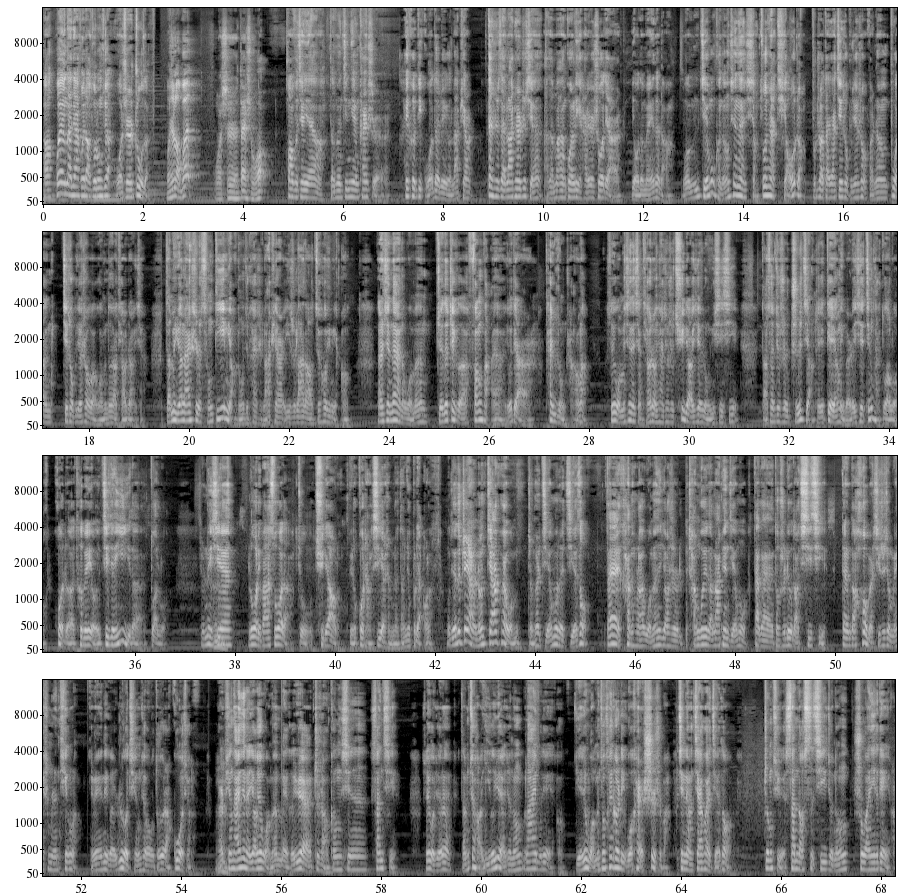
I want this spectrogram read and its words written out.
好，欢迎大家回到屠龙轩，我是柱子。我是老关，我是袋鼠。话不前言啊，咱们今天开始《黑客帝国》的这个拉片儿。但是在拉片儿之前啊，咱们按惯例还是说点儿有的没的的啊。我们节目可能现在想做一下调整，不知道大家接受不接受。反正不管接受不接受吧，我们都要调整一下。咱们原来是从第一秒钟就开始拉片儿，一直拉到最后一秒。但是现在呢，我们觉得这个方法呀有点儿太冗长了，所以我们现在想调整一下，就是去掉一些冗余信息，打算就是只讲这些电影里边的一些精彩段落，或者特别有借鉴意义的段落，就是那些啰里吧嗦的就去掉了，比如过场戏啊什么的，咱们就不聊了。我觉得这样能加快我们整个节目的节奏。大家也看得出来，我们要是常规的拉片节目，大概都是六到七期，但是到后边其实就没什么人听了，因为那个热情就都有点过去了。而平台现在要求我们每个月至少更新三期，所以我觉得咱们最好一个月就能拉一部电影，也就我们从《黑客帝国》开始试试吧，尽量加快节奏，争取三到四期就能说完一个电影。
